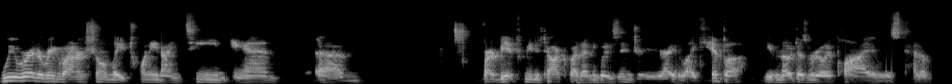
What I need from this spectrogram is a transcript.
we were at a Ring of Honor show in late 2019, and um, far be it for me to talk about anybody's injury, right? Like HIPAA, even though it doesn't really apply, it was kind of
